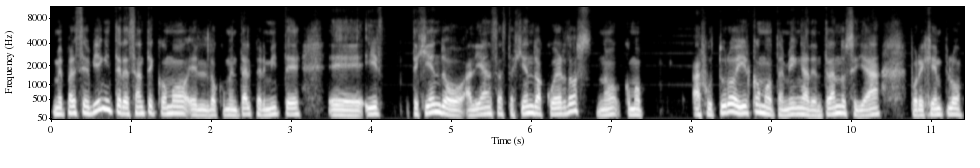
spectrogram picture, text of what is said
me parece bien interesante cómo el documental permite eh, ir tejiendo alianzas, tejiendo acuerdos, ¿no? Como a futuro ir como también adentrándose ya, por ejemplo,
